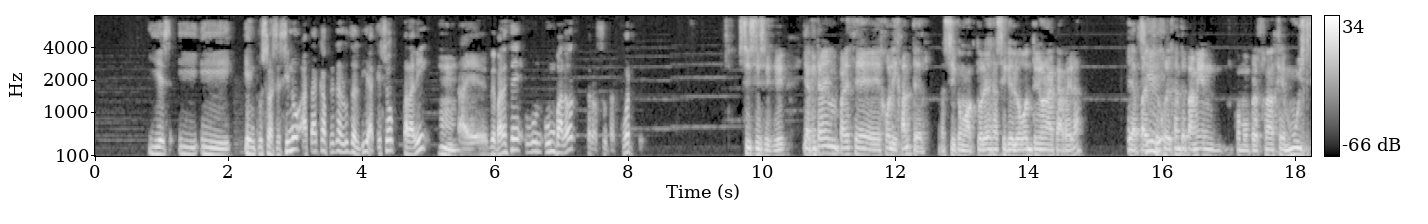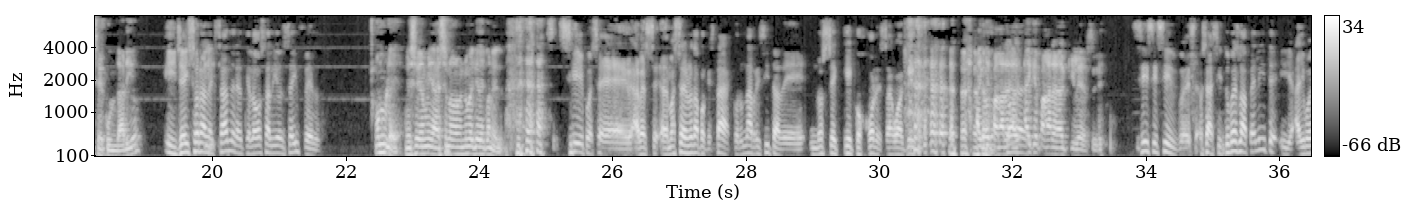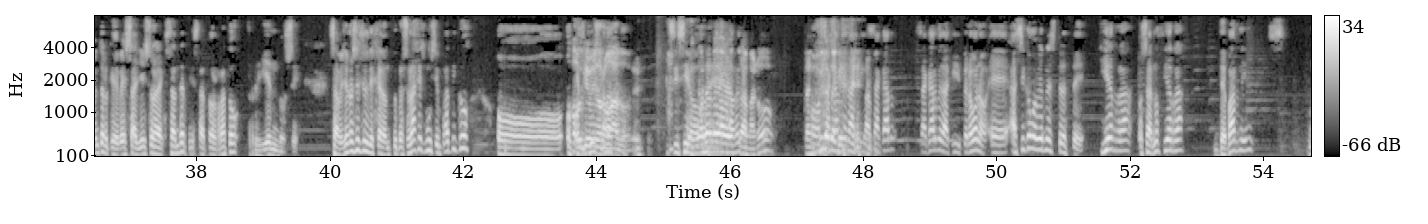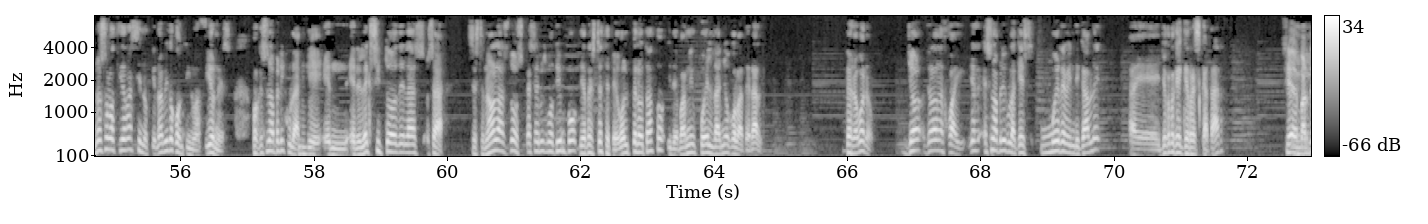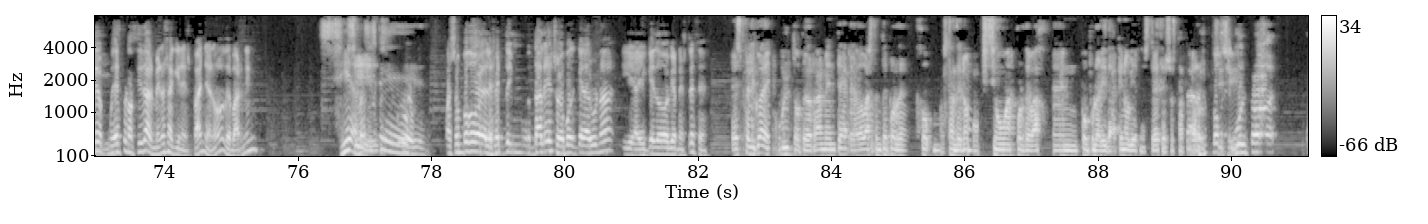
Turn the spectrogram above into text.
y es y, y- incluso el asesino ataca a plena luz del día, que eso para mí Mm. eh, me parece un, un valor pero súper fuerte. Sí, sí, sí, sí. Y aquí también me parece Holly Hunter, así como actores, así que luego han tenido una carrera. Y aparece Sí. Hunter también como personaje muy secundario. Y Jason Alexander, el que luego salió en Seinfeld. Hombre, eso mira, eso no, no me quedé con él. Sí, pues eh, a ver, además se le nota porque está con una risita de no sé qué cojones hago aquí. hay, que pagar el, hay que pagar el alquiler, sí. Sí, sí, sí. pues, o sea, si tú ves la peli te- y hay un momento en el que ves a Jason Alexander que está todo el rato riéndose. ¿Sabes? Yo no sé si le dijeron, tu personaje es muy simpático o... O que una- drogado. Sí, sí, o, de- ver- trama, ¿no? o Tranquilo que sacarme de aquí, sacar- sacarme de aquí. Pero bueno, eh, así como Viernes 13 cierra, o sea, no cierra, The Burning no solo cierra, sino que no ha habido continuaciones. Porque es una película que en, en el éxito de las... O sea, se estrenaron las dos casi al mismo tiempo, Viernes 13 pegó el pelotazo y The Burning fue el daño colateral. Pero bueno, yo, yo lo dejo ahí. Es una película que es muy reivindicable, eh, yo creo que hay que rescatar. Sí, aparte, Y- muy desconocida, al menos aquí en España, ¿no? De Burning. Sí, además Sí. es que... Pasó un poco el efecto inmortales, solo puede quedar una, y ahí quedó Viernes 13. Es película de culto, pero realmente ha quedado bastante por debajo, bastante no, muchísimo más por debajo en popularidad que no Viernes 13, eso está Claro, claro. un poco Sí, sí. culto,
